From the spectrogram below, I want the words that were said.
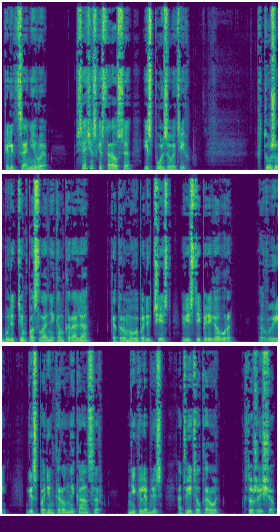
коллекционируя, всячески старался использовать их. Кто же будет тем посланником короля, которому выпадет честь вести переговоры? Вы, господин коронный канцлер, не колеблясь, ответил король. Кто же еще?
